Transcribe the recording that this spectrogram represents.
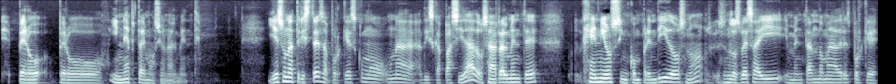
eh, pero, pero inepta emocionalmente. Y es una tristeza porque es como una discapacidad, o sea, realmente genios incomprendidos, ¿no? Los ves ahí inventando madres porque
